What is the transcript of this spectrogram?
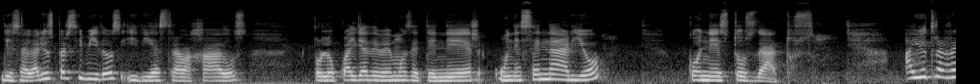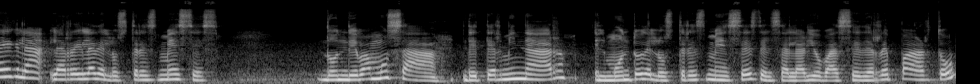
de salarios percibidos y días trabajados, por lo cual ya debemos de tener un escenario con estos datos. Hay otra regla, la regla de los tres meses, donde vamos a determinar el monto de los tres meses del salario base de reparto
